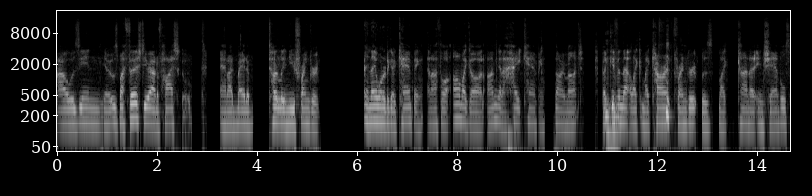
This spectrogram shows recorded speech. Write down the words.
i was in you know it was my first year out of high school and i'd made a totally new friend group and they wanted to go camping and i thought oh my god i'm gonna hate camping so much but Mhm. given that like my current friend group was like kind of in shambles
